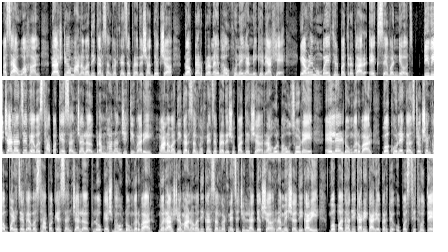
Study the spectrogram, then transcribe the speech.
असे आवाहन राष्ट्रीय मानवाधिकार संघटनेचे प्रदेशाध्यक्ष डॉक्टर प्रणयभाऊ खुने यांनी केले आहे. यावेळी मुंबई येथील पत्रकार एक्स सेव्हन न्यूज टीव्ही चॅनलचे व्यवस्थापकीय संचालक ब्रह्मानंदजी तिवारी मानवाधिकार संघटनेचे प्रदेश उपाध्यक्ष राहुल भाऊ झोडे एल एल डोंगरवार व खुने कन्स्ट्रक्शन कंपनीचे व्यवस्थापकीय संचालक लोकेश भाऊ डोंगरवार व राष्ट्रीय मानवाधिकार संघटनेचे जिल्हाध्यक्ष रमेश अधिकारी व पदाधिकारी कार्यकर्ते उपस्थित होते.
